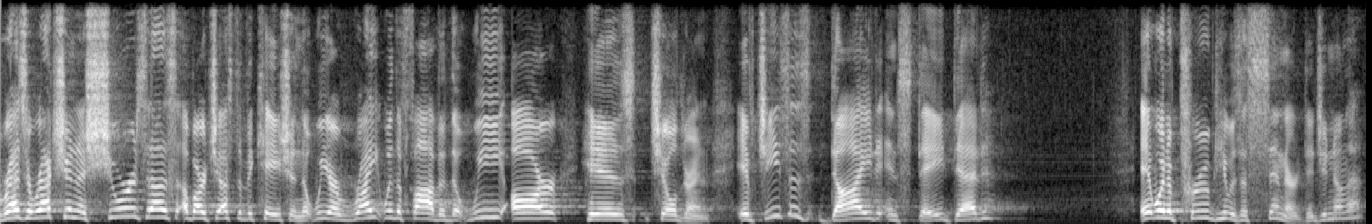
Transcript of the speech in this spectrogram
resurrection assures us of our justification, that we are right with the Father, that we are his children. If Jesus died and stayed dead, it would have proved he was a sinner. Did you know that?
